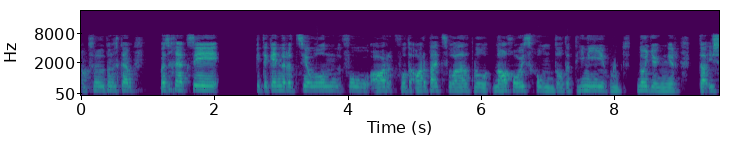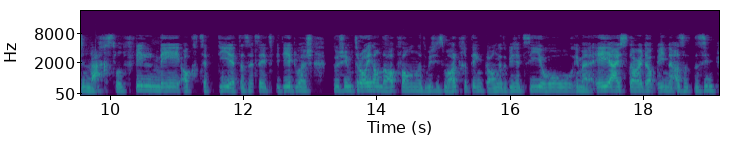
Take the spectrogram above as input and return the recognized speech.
Absolut. Und ich glaube, was ich ja sehe, bei der Generation von, Ar von der Arbeitswelt, die nach uns kommt, oder deine und noch jünger, da ist ein Wechsel viel mehr akzeptiert. Also ich sehe jetzt bei dir, du hast, du hast im Treuhand angefangen, du bist ins Marketing gegangen, du bist jetzt CEO im AI-Startup. Also das sind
